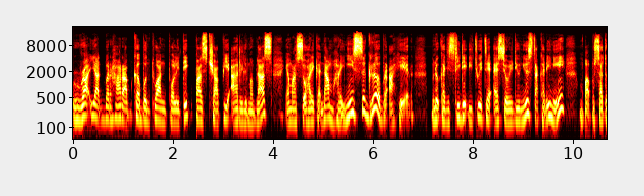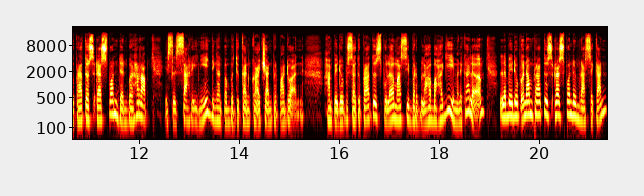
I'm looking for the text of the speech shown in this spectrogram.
Rakyat berharap kebuntuan politik pasca PR15 yang masuk hari ke-6 hari ini segera berakhir. Menurut kaji selidik di Twitter SO Radio News takat ini, 41% responden berharap ia selesai hari ini dengan pembentukan kerajaan perpaduan. Hampir 21% pula masih berbelah bahagi manakala lebih 26% responden merasakan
